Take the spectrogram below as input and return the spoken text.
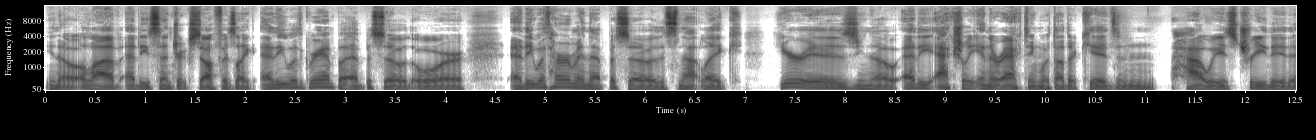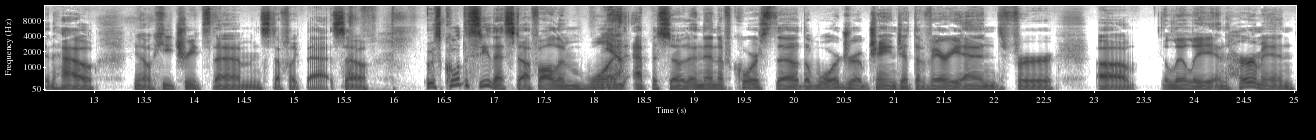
You know, a lot of Eddie centric stuff is like Eddie with Grandpa episode or Eddie with Herman episode. It's not like here is you know Eddie actually interacting with other kids and how he's treated and how you know he treats them and stuff like that. So it was cool to see that stuff all in one Yeah. episode and then of course the the wardrobe change at the very end for um lily and herman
